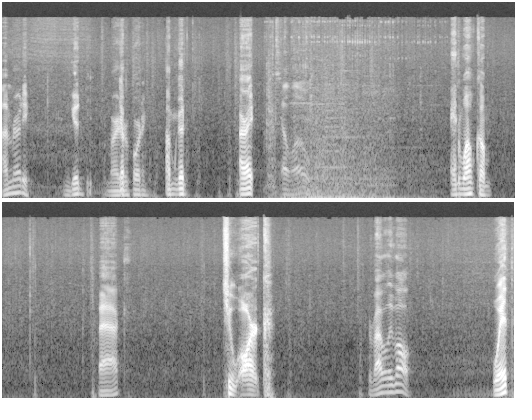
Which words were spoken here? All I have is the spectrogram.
I'm ready. I'm good. I'm already Yep. recording. I'm good. All right. Hello. And welcome Back. to Ark Survival Evolved. with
